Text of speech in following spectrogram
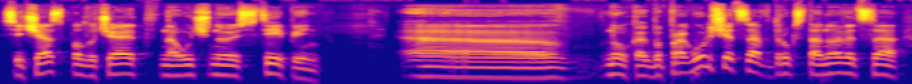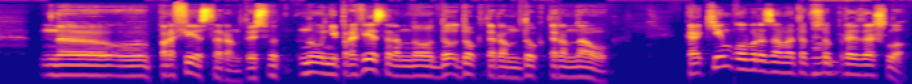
сейчас получает научную степень э, ну, как бы прогульщица вдруг становится э, профессором, то есть, вот, ну, не профессором, но доктором, доктором наук. Каким образом это все произошло?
